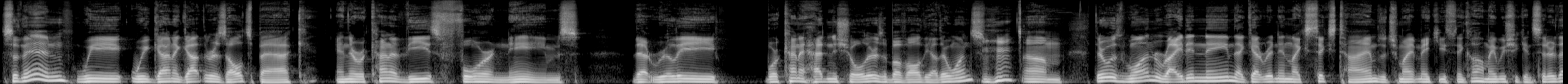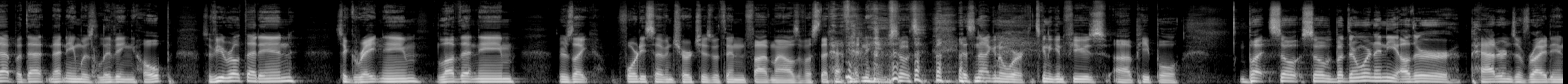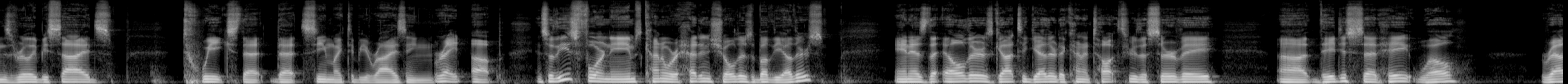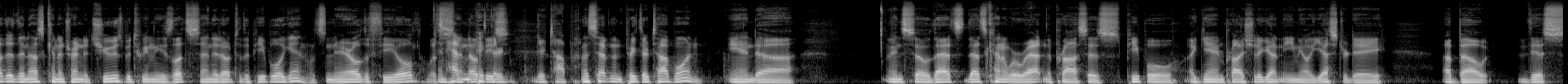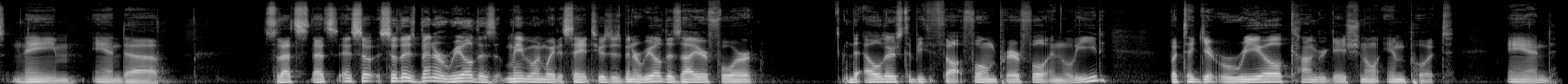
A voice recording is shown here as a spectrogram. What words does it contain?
So then we we kind of got the results back, and there were kind of these four names that really were kind of head and shoulders above all the other ones. Um, there was one write-in name that got written in like six times, which might make you think, oh, maybe we should consider that. But that that name was Living Hope. So if you wrote that in, it's a great name. Love that name. There's like 47 churches within five miles of us that have that name, so it's it's not going to work. It's going to confuse uh, people. But so so but there weren't any other patterns of write-ins really besides tweaks that that seem like to be rising Right. up. And so these four names kind of were head and shoulders above the others. And as the elders got together to kind of talk through the survey, uh, they just said, "Hey, well, rather than us kind of trying to choose between these, let's send it out to the people again. Let's narrow the field. Let's and have send them out pick these. their, their top. let's have them pick their top one." And uh, and so that's that's kind of where we're at in the process. People again probably should have gotten an email yesterday about this name and. Uh, so that's that's so so there's been a real des- maybe one way to say it too is there's been a real desire for the elders to be thoughtful and prayerful and lead, but to get real congregational input and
